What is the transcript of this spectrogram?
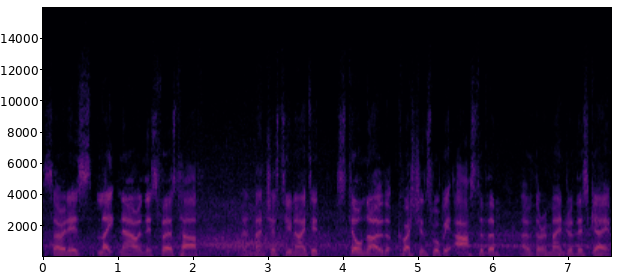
So it is late now in this first half, and Manchester United still know that questions will be asked of them over the remainder of this game.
